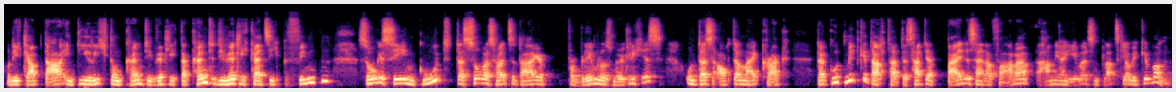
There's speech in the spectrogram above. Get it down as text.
Und ich glaube, da in die Richtung könnte wirklich, da könnte die Wirklichkeit sich befinden. So gesehen gut, dass sowas heutzutage problemlos möglich ist und dass auch der Mike Crack da gut mitgedacht hat. Das hat ja beide seiner Fahrer, haben ja jeweils einen Platz, glaube ich, gewonnen.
